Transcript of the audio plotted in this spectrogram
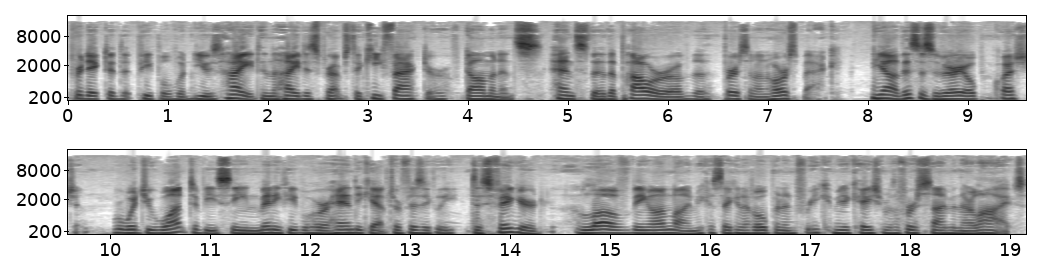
predicted that people would use height, and the height is perhaps the key factor of dominance, hence the, the power of the person on horseback. Yeah, this is a very open question. Would you want to be seen? Many people who are handicapped or physically disfigured love being online because they can have open and free communication for the first time in their lives.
